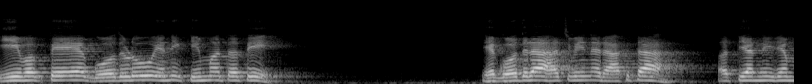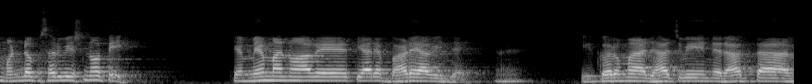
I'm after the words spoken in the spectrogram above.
એ વખતે ગોદડું એની કિંમત હતી. એ ગોદડા હાચવીને રાખતા અત્યારની જેમ મંડપ સર્વિસ નહોતી. કે મહેમાનો આવે ત્યારે ભાડે આવી જાય. એ ઘરમાં જ હાચવીને રાખતા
